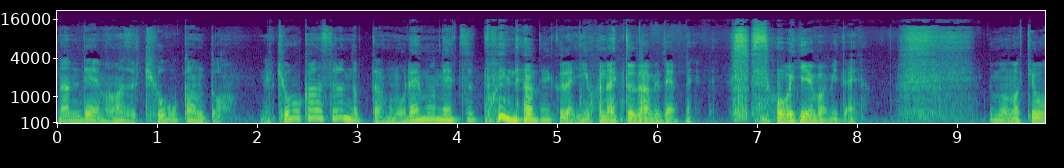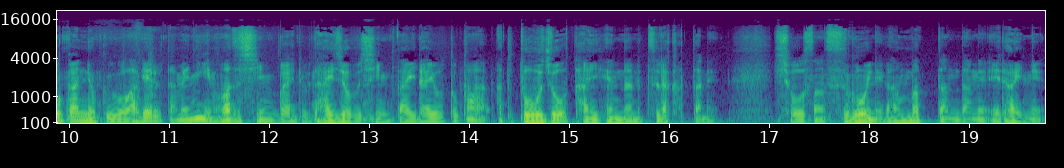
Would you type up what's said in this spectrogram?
なんで、まあ、まず共感と。共感するんだったら、もう俺も熱っぽいんだよねくらい言わないとダメだよね。そういえばみたいな。まあまあ共感力を上げるために、まず心配で大丈夫心配だよとか、あと同情大変だね辛かったね。翔さんすごいね頑張ったんだね偉いね。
